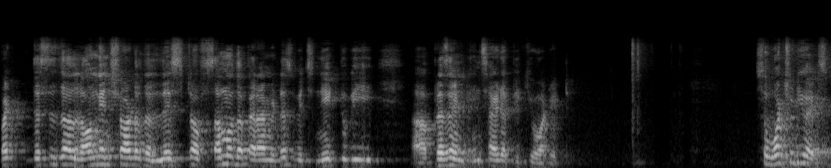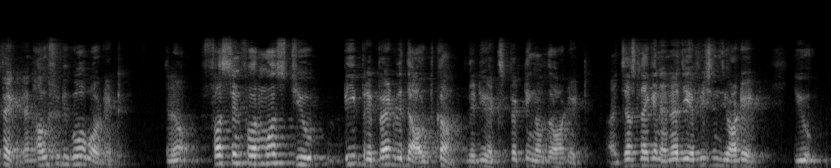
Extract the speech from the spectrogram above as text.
But this is the long and short of the list of some of the parameters which need to be uh, present inside a PQ audit. So what should you expect and how should you go about it? You know, first and foremost, you be prepared with the outcome that you're expecting of the audit. Uh, just like an energy efficiency audit, you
